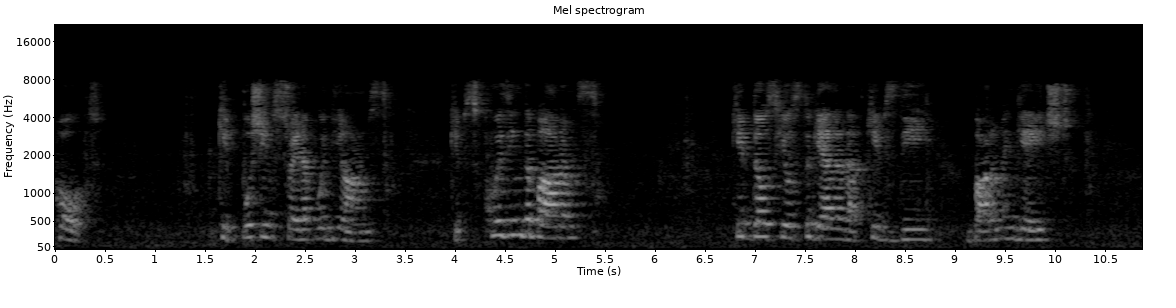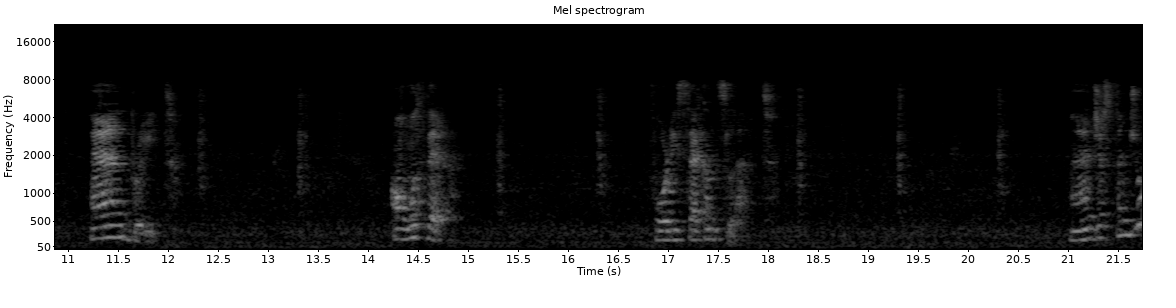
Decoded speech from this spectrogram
Hold. Keep pushing straight up with the arms. Keep squeezing the bottoms. Keep those heels together, that keeps the bottom engaged. And breathe. Almost there. 40 seconds left. And just enjoy.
